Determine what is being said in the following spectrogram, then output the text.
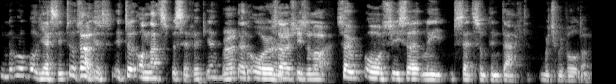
Well, yes, it does. Does. Yes, it does on that specific, yeah. Right. Uh, Or So she's a liar. So, or she certainly said something daft, which we've all done.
